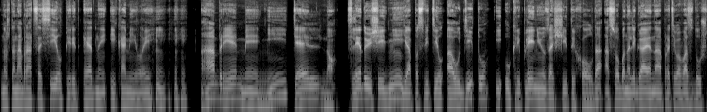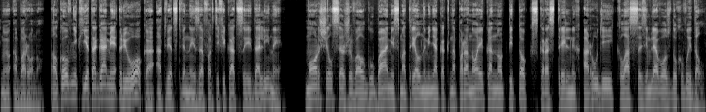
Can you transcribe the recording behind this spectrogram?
Нужно набраться сил перед Эдной и Камилой. обременительно. Следующие дни я посвятил аудиту и укреплению защиты Холда, особо налегая на противовоздушную оборону. Полковник Ятагами Рюока, ответственный за фортификации долины, морщился, жевал губами, смотрел на меня как на параноика, но пяток скорострельных орудий класса «Земля-воздух» выдал.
